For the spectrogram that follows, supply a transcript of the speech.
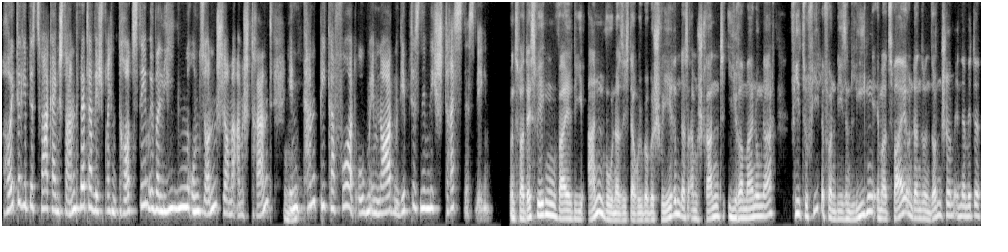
Heute gibt es zwar kein Strandwetter, wir sprechen trotzdem über Liegen und Sonnenschirme am Strand. Mhm. In Canpica Fort oben im Norden gibt es nämlich Stress deswegen. Und zwar deswegen, weil die Anwohner sich darüber beschweren, dass am Strand ihrer Meinung nach viel zu viele von diesen Liegen, immer zwei und dann so ein Sonnenschirm in der Mitte,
